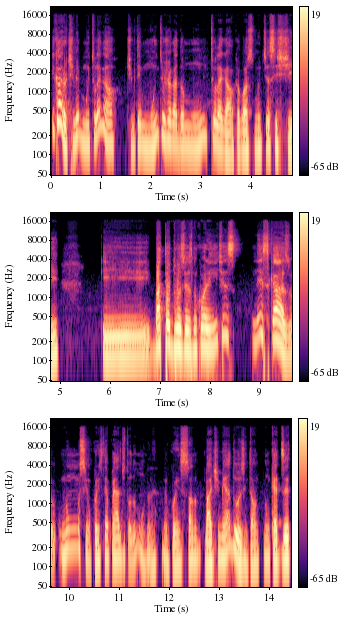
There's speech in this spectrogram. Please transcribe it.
E cara, o time é muito legal. O time tem muito jogador muito legal, que eu gosto muito de assistir. E bateu duas vezes no Corinthians. Nesse caso, não, assim, o Corinthians tem apanhado de todo mundo, né? O Corinthians só bate meia dúzia, então não quer dizer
